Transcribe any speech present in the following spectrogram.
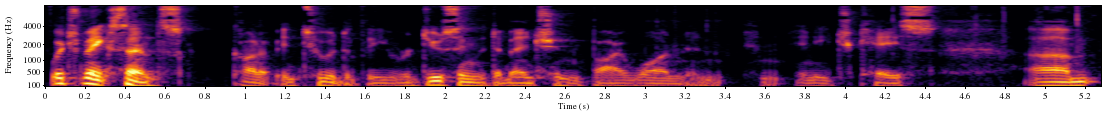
Which makes sense kind of intuitively, reducing the dimension by one in, in, in each case. Um,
